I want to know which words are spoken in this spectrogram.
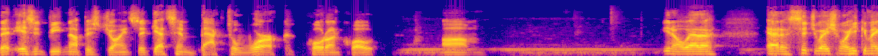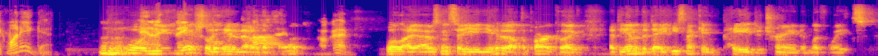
that isn't beating up his joints, that gets him back to work, quote unquote. Um, you know, at a at a situation where he can make money again. Mm-hmm. Well, and you, you actually hit it out of the park. Oh, good. Well, I, I was going to say you, you hit it out the park. Like at the end of the day, he's not getting paid to train and lift weights.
